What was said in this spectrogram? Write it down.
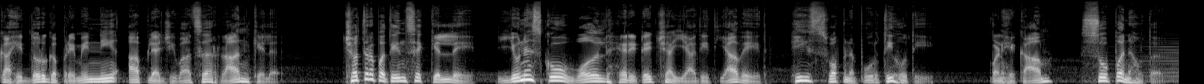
काही दुर्गप्रेमींनी आपल्या जीवाचं रान केलं. छत्रपतींचे किल्ले युनेस्को वर्ल्ड हेरिटेजच्या यादीत यावेत ही स्वप्नपूर्ती होती. पण हे काम सोपं नव्हतं.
